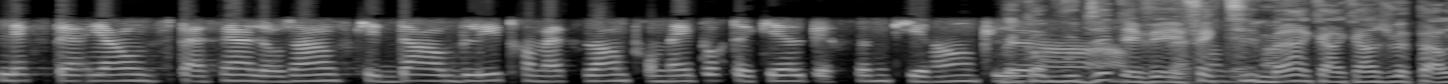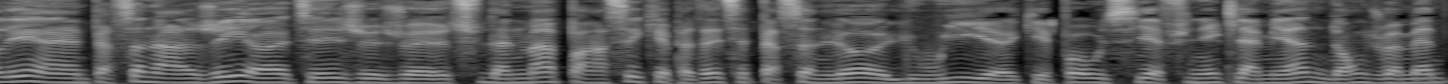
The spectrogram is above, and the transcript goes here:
l'expérience du patient à l'urgence qui est d'emblée traumatisante pour n'importe quelle personne qui rentre. Mais comme vous dites, effectivement, quand, quand je vais parler à une personne âgée, euh, je, je vais soudainement penser que peut-être cette personne-là, Louis, euh, qui est pas aussi affiné que la mienne, donc je vais, mettre,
